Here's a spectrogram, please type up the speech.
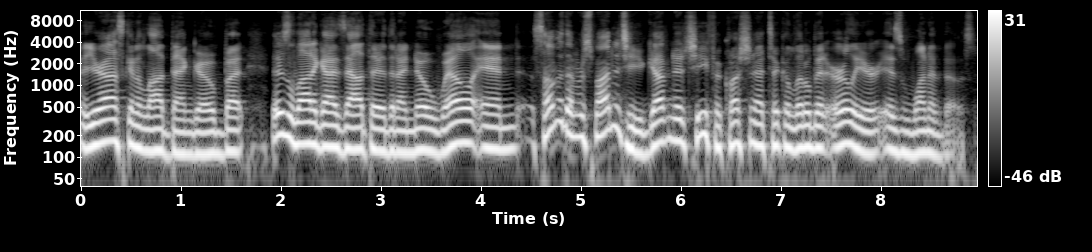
you're asking a lot, Bengo, but there's a lot of guys out there that I know well, and some of them responded to you. Governor Chief, a question I took a little bit earlier, is one of those.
